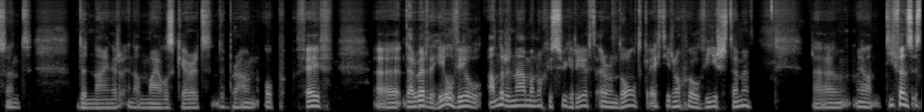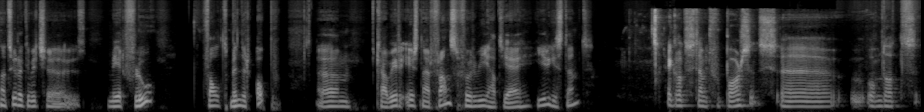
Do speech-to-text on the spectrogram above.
12%. De Niner en dan Miles Garrett, de Brown op 5. Uh, daar werden heel veel andere namen nog gesuggereerd. Aaron Donald krijgt hier nog wel vier stemmen. Ja, defense is natuurlijk een beetje meer vloe, valt minder op. Um, ik ga weer eerst naar Frans. Voor wie had jij hier gestemd? Ik had gestemd voor Parsons, uh, omdat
